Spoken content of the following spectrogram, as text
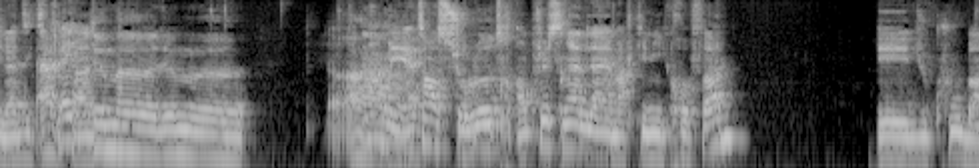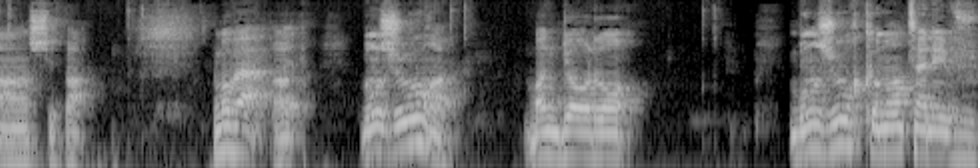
il a dit que arrête pas- de me, de me. Ah. Non mais attends, sur l'autre, en plus regarde là, il a marqué microphone. Et du coup, ben, je sais pas. Bon bah, Hop. Bonjour. Bonjour. Bonjour, comment allez-vous?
